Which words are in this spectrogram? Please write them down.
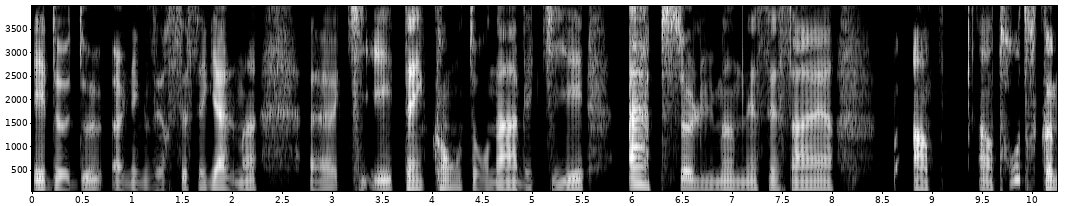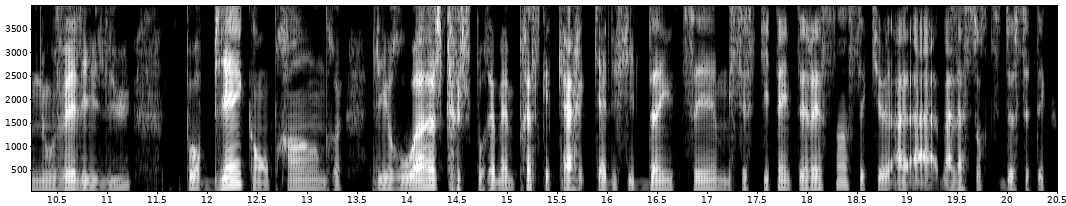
et de deux, un exercice également qui est incontournable et qui est absolument nécessaire, en- entre autres comme nouvel élu, pour bien comprendre les rouages que je pourrais même presque qualifier d'intimes. C'est ce qui est intéressant, c'est que à, la sortie de cet, ex-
